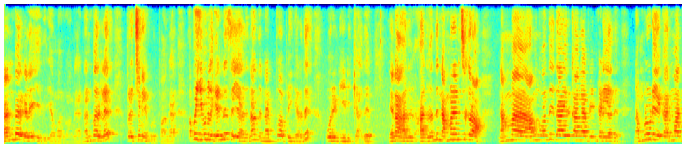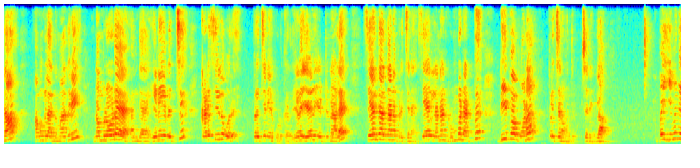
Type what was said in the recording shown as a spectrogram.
நண்பர்களே எதிரியாக மாறுவாங்க. நண்பர்களே பிரச்சனையை கொடுப்பாங்க. அப்போ இவங்களுக்கு என்ன செய்யாதுன்னா அந்த நட்பு அப்படிங்கிறது ஒரு நீடிக்காது. ஏன்னா அது அது வந்து நம்ம நினச்சிக்கிறோம். நம்ம அவங்க வந்து இதாக இருக்காங்க அப்படின்னு கிடையாது. நம்மளுடைய கர்மா தான் அவங்கள அந்த மாதிரி நம்மளோட அந்த இணைய வச்சு கடைசியில் ஒரு பிரச்சனையை கொடுக்கறது. ஏன்னா ஏழு எட்டுனால சேர்ந்தா தானே பிரச்சனை. சேரலைன்னா ரொம்ப நட்பு டீப்பாக போனால் பிரச்சனை வந்துடும் சரிங்களா? அப்போ இவங்க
